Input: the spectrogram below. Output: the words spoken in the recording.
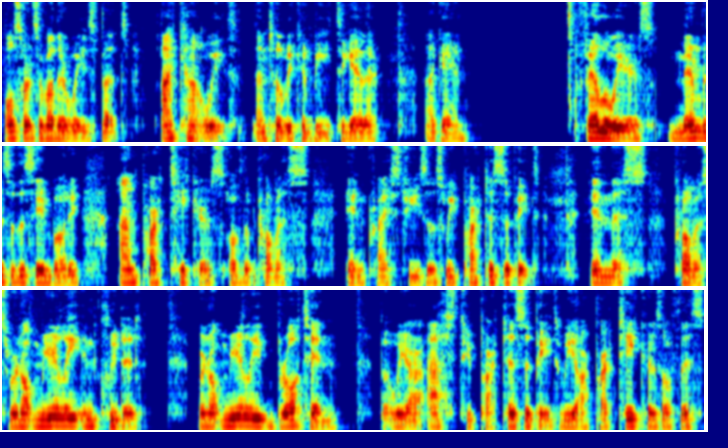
all sorts of other ways, but I can't wait until we can be together again. Fellow heirs, members of the same body, and partakers of the promise in Christ Jesus. We participate in this promise. We're not merely included, we're not merely brought in, but we are asked to participate. We are partakers of this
